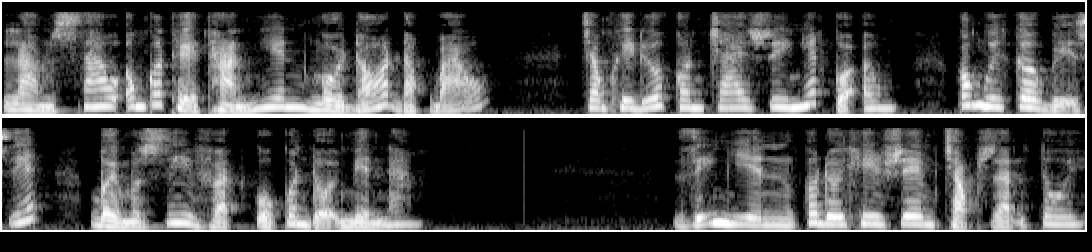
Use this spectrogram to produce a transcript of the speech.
làm sao ông có thể thản nhiên ngồi đó đọc báo, trong khi đứa con trai duy nhất của ông có nguy cơ bị giết bởi một di vật của quân đội miền Nam. Dĩ nhiên, có đôi khi James chọc giận tôi,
